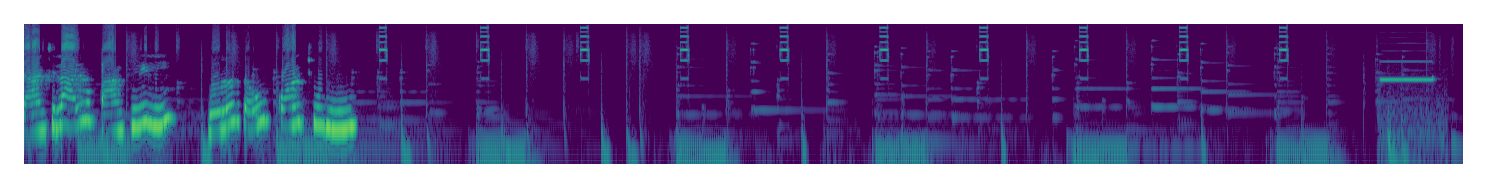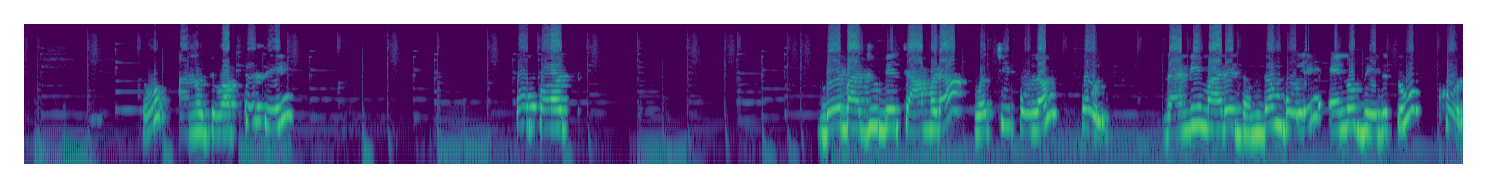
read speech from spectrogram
ચાંચલાલ પાંખ લીલી બોલો સૌ કોણ છું હું? તો આનો જવાબ થશે પોપટ. બે બાજુ બે ચામડા, વચ્ચે કોલમ પોલ દાંડી મારે ધમધમ બોલે, એનો ભેદ તું ખોલ.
